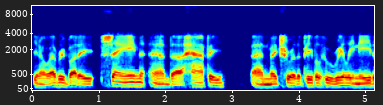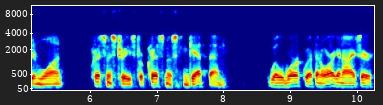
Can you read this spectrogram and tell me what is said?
you know everybody sane and uh, happy and make sure that people who really need and want Christmas trees for Christmas can get them. We'll work with an organizer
